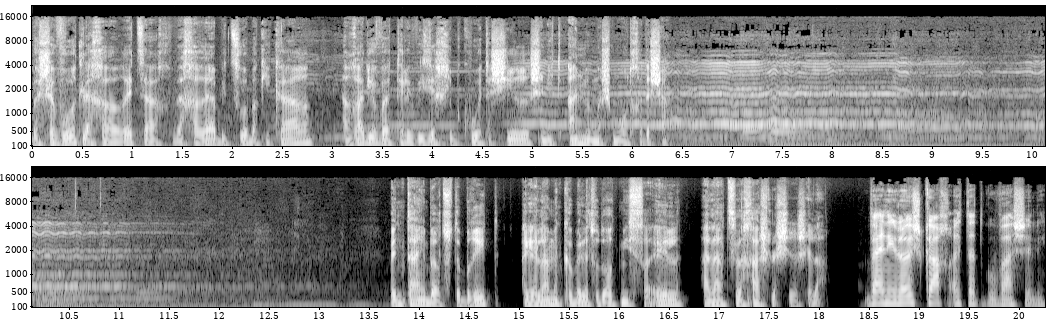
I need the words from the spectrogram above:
בשבועות לאחר הרצח ואחרי הביצוע בכיכר, הרדיו והטלוויזיה חיבקו את השיר שנטען במשמעות חדשה. בינתיים בארצות הברית, איילה מקבלת הודעות מישראל על ההצלחה של השיר שלה. ואני לא אשכח את התגובה שלי.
